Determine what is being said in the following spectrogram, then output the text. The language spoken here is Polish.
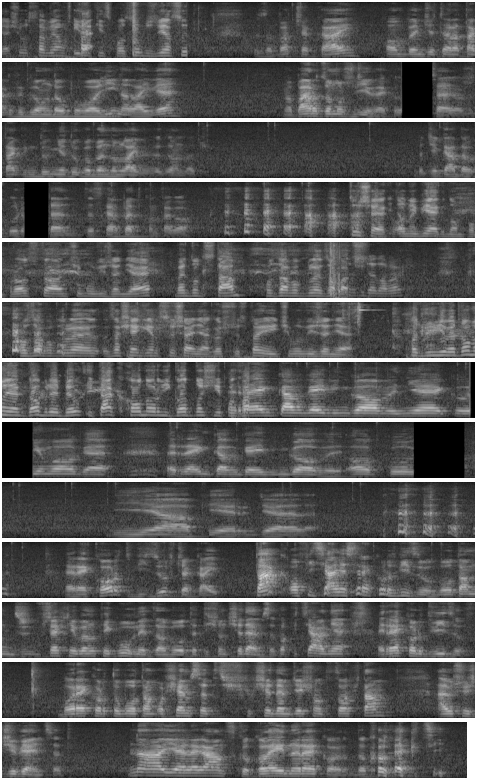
Ja się ustawiam w Ile? taki sposób, że ja słyszę Zobacz, czekaj. On będzie teraz tak wyglądał powoli na live. No bardzo możliwe, kur... Serio, że tak du- niedługo będą live wyglądać. Będzie gadał, kur... ten, ze skarpetką, tak o. Słyszę jak oni biegną po prostu, a on ci mówi, że nie. Będąc tam, poza w ogóle, zobacz, poza w ogóle zasięgiem słyszenia, gościu stoi i ci mówi, że nie. Choćby nie wiadomo jak dobry był i tak honor i godność nie podwaja Rękaw gamingowy, nie kur... nie mogę. Rękaw gamingowy, o kur... Ja pierdzielę. rekord widzów? Czekaj. Tak, oficjalnie jest rekord widzów, bo tam wcześniej byłem tej głównej, tam było te 1700. Oficjalnie rekord widzów. Bo rekord to było tam 870 coś tam, a już jest 900. No i elegancko, kolejny rekord do kolekcji.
